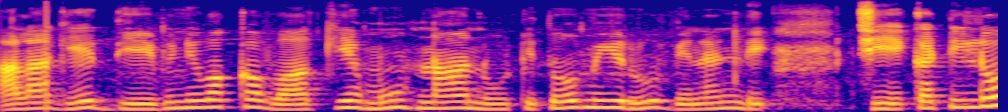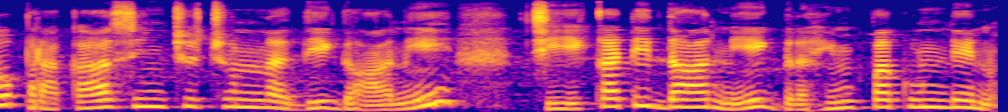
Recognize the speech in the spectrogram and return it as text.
అలాగే దేవుని యొక్క వాక్యము నా నోటితో మీరు వినండి. చీక చీకటిలో ప్రకాశించుచున్నది గాని చీకటి దాన్ని గ్రహింపకుండెను.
